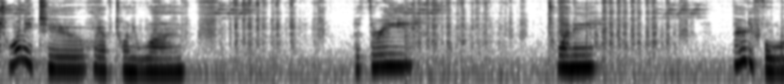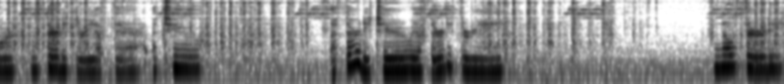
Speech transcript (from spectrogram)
22, we have 21, a 3, 20, 34, 33 up there, a 2, a 32, we have 33, no 30,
